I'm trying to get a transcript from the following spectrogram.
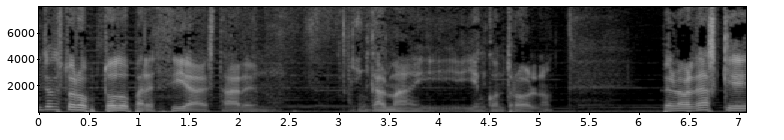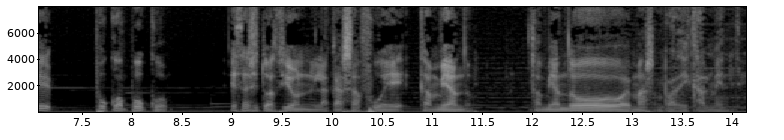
Entonces todo, todo parecía estar en, calma y, y en control, ¿no? Pero la verdad es que poco a poco esta situación en la casa fue cambiando, cambiando más radicalmente.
